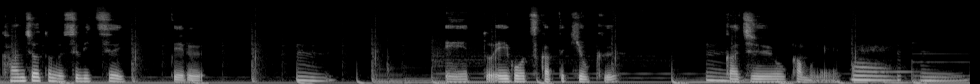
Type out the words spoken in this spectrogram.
感情と結びついてる、うん。えーっと、英語を使った記憶うん。が重要かもね。うん。うん。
